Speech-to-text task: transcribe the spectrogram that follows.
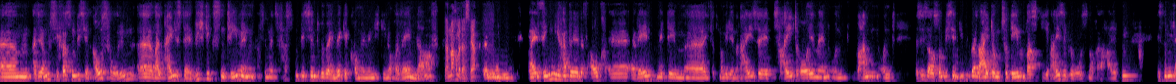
ähm, also da muss ich fast ein bisschen ausholen, äh, weil eines der wichtigsten Themen, sind wir jetzt fast ein bisschen drüber hinweggekommen, wenn ich die noch erwähnen darf. Dann machen wir das, ja. Ähm, weil Seni hatte das auch äh, erwähnt mit dem, äh, ich sag mal, mit den Reisezeiträumen und wann und das ist auch so ein bisschen die Überleitung zu dem, was die Reisebüros noch erhalten. Ist nämlich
